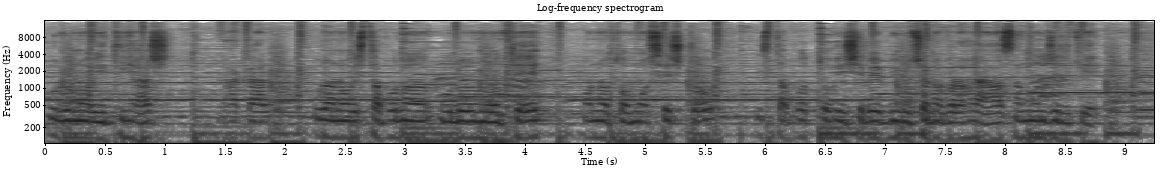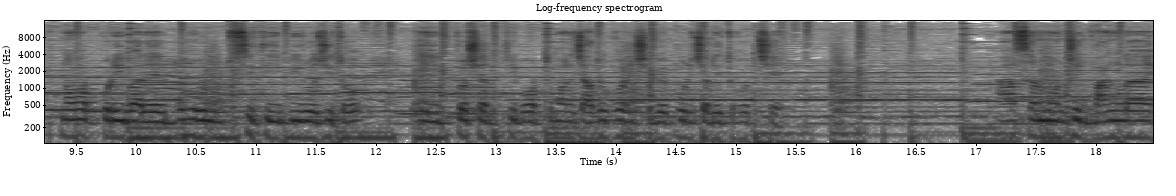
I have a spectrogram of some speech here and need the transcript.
পুরনো ইতিহাস। ঢাকার পুরানো স্থাপনাগুলোর মধ্যে অন্যতম শ্রেষ্ঠ স্থাপত্য হিসেবে বিবেচনা করা হয় আসাম মঞ্জিলকে। নবাব পরিবারের বহুল স্মৃতি বিরচিত এই প্রসাদটি বর্তমানে জাদুঘর হিসেবে পরিচালিত হচ্ছে। আসাম মঞ্জিল বাংলায়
